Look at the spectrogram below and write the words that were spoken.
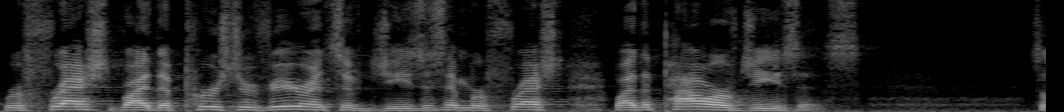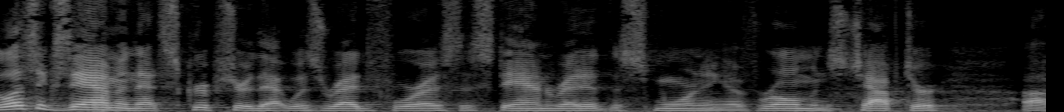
refreshed by the perseverance of Jesus and refreshed by the power of Jesus. So let's examine that scripture that was read for us as Stan read it this morning of Romans chapter uh,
